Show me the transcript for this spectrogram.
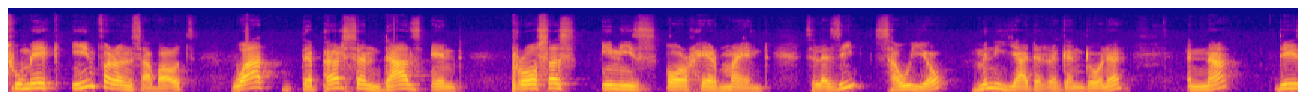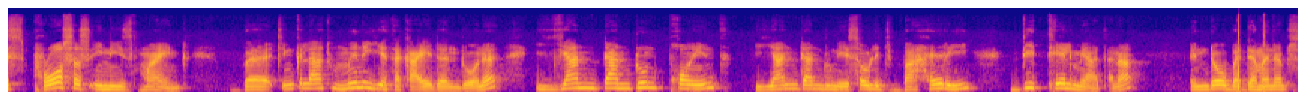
to make inference about what the person does and process in his or her mind። ስለዚህ ሰውየው ምን እያደረገ እንደሆነ እና this process in his mind በጭንቅላቱ ምን እየተካሄደ እንደሆነ እያንዳንዱን point እያንዳንዱን የሰው ልጅ ባህሪ detail የሚያጠና እንደው በደመነብስ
